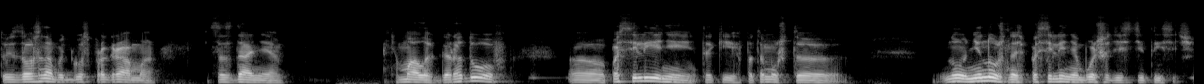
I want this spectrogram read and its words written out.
то есть должна быть госпрограмма создания малых городов, э, поселений таких, потому что ну, не нужно поселения больше 10 тысяч.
